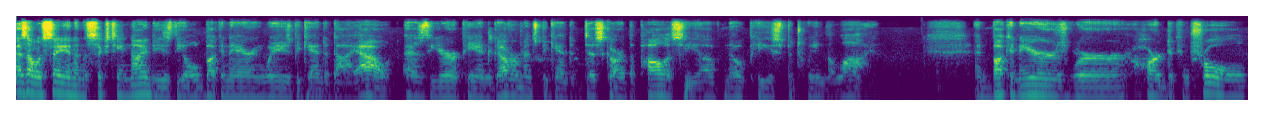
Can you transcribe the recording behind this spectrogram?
as I was saying in the 1690s, the old buccaneering ways began to die out as the European governments began to discard the policy of no peace between the line, and buccaneers were hard to control,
